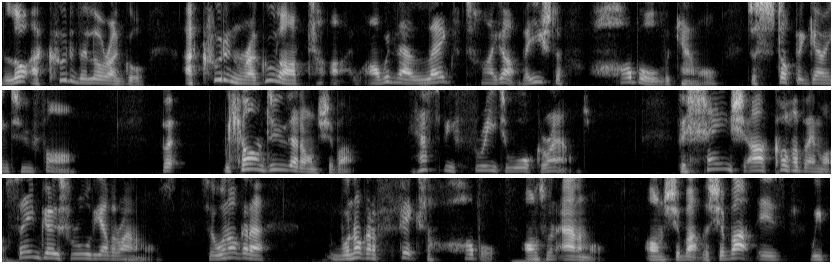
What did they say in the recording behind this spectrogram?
lo akud velo ragul. Akud and ragul are, t- are with their legs tied up. They used to hobble the camel to stop it going too far. But we can't do that on Shabbat. It has to be free to walk around. Same goes for all the other animals. So we're not gonna we're not gonna fix a hobble onto an animal on Shabbat. The Shabbat is we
